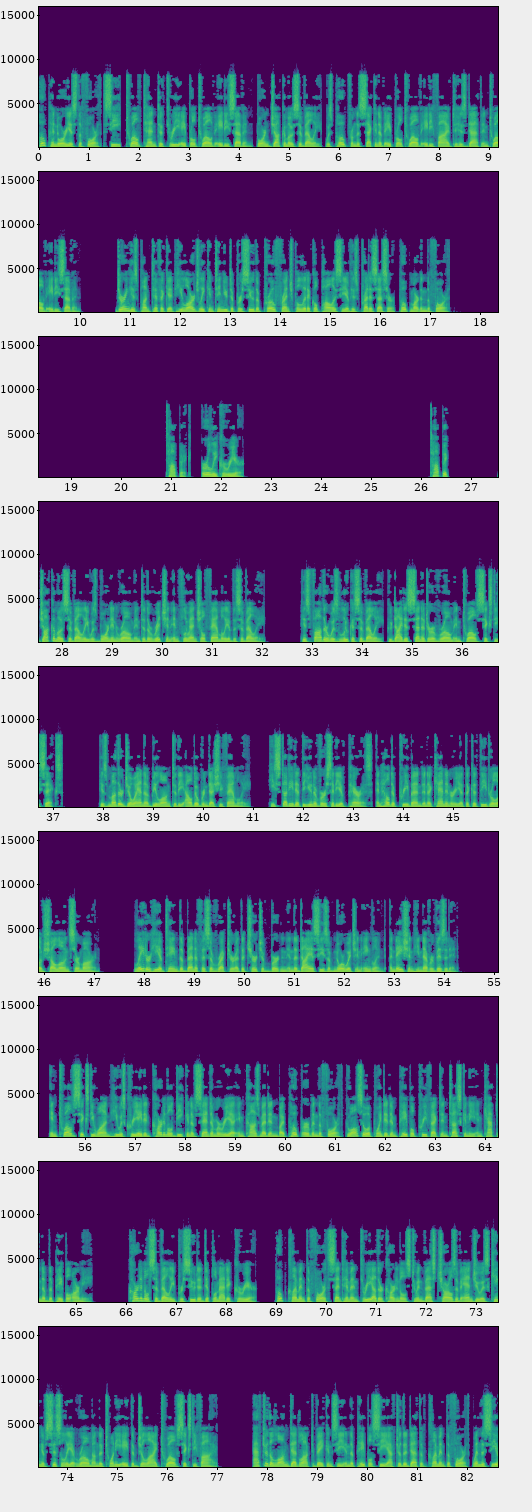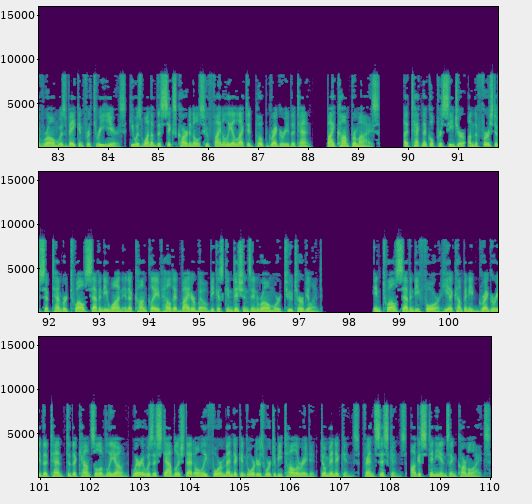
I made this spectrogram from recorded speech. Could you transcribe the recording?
Pope Honorius IV c. 1210–3 April 1287, born Giacomo Savelli, was pope from 2 April 1285 to his death in 1287. During his pontificate he largely continued to pursue the pro-French political policy of his predecessor, Pope Martin IV. Early career Giacomo Savelli was born in Rome into the rich and influential family of the Savelli. His father was Luca Savelli, who died as senator of Rome in 1266. His mother Joanna belonged to the Aldobrandeschi family. He studied at the University of Paris, and held a prebend and a canonry at the Cathedral of Chalon-sur-Marne. Later he obtained the benefice of rector at the Church of Burton in the Diocese of Norwich in England, a nation he never visited. In 1261 he was created Cardinal Deacon of Santa Maria in Cosmedin by Pope Urban IV, who also appointed him papal prefect in Tuscany and captain of the papal army. Cardinal Savelli pursued a diplomatic career. Pope Clement IV sent him and three other cardinals to invest Charles of Anjou as King of Sicily at Rome on 28 July 1265. After the long deadlocked vacancy in the papal see after the death of Clement IV, when the See of Rome was vacant for three years, he was one of the six cardinals who finally elected Pope Gregory X, by compromise, a technical procedure on 1 September 1271 in a conclave held at Viterbo because conditions in Rome were too turbulent. In 1274 he accompanied Gregory X to the Council of Lyon, where it was established that only four mendicant orders were to be tolerated, Dominicans, Franciscans, Augustinians and Carmelites.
